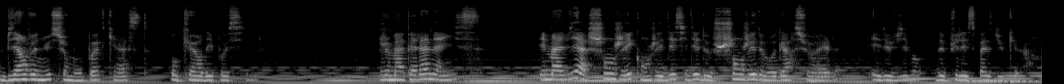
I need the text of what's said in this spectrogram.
Bienvenue sur mon podcast Au cœur des possibles. Je m'appelle Anaïs et ma vie a changé quand j'ai décidé de changer de regard sur elle et de vivre depuis l'espace du cœur.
